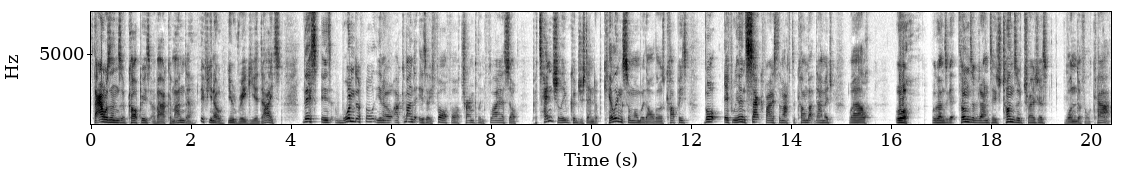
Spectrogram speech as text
thousands of copies of our commander if you know you rig your dice. This is wonderful. You know, our commander is a 4-4 trampling flyer, so potentially we could just end up killing someone with all those copies. But if we then sacrifice them after combat damage, well, oh, we're going to get tons of advantage, tons of treasures. Wonderful card.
